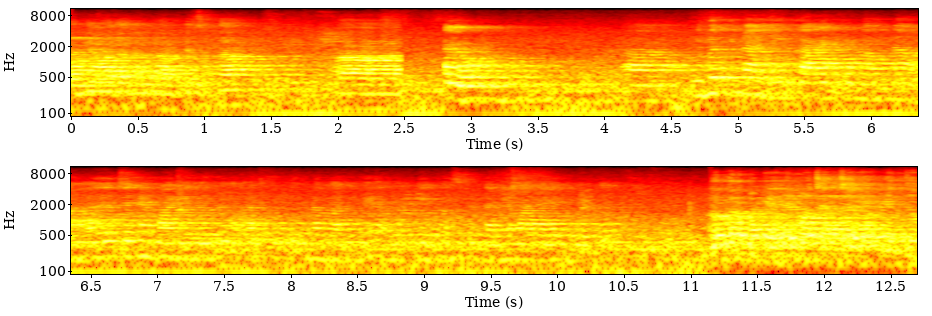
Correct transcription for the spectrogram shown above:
ಧನ್ಯವಾದಗಳನ್ನು ಅರ್ಪಿಸುತ್ತಾ ಆ, ಹಲೋ. ಇವತ್ತಿನ ಈ ಕಾರ್ಯಕ್ರಮವನ್ನು ಆಯೋಜನೆ ಮಾಡಿರೋದು ಅರ್ಥಪೂರ್ಣವಾಗಿದೆ ಅವರಿಗೆ ಫಸ್ಟ್ ಧನ್ಯವಾದ ಹೇಳ್ಬಿಟ್ಟು ಯುವಕರ ಬಗ್ಗೆ ತುಂಬ ಚರ್ಚೆ ಮಾಡಿತ್ತು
